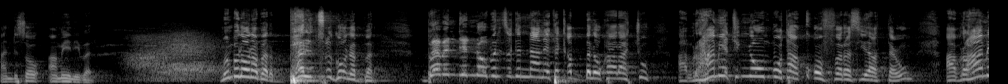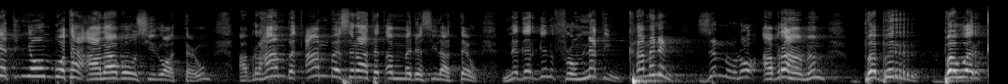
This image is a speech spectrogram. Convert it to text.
አንድ ሰው አሜን ይበል። ምን ብሎ ነበር? በልጽጎ ነበር። በምንድን ነው ብልጽግናን የተቀበለው ካላችሁ፣ አብርሃም የትኛውን ቦታ ቆፈረ ሲል አታዩም። አብርሃም የትኛውን ቦታ አላበው ሲሉ አታዩም። አብርሃም በጣም በስራ ተጠመደ ሲል አታዩም። ነገር ግን from nothing ከምንም ዝም ብሎ አብርሃምም በብር በወርቅ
